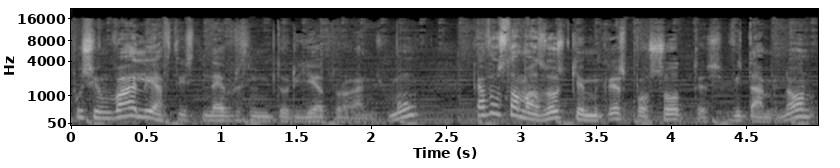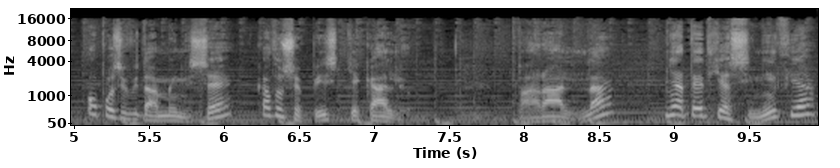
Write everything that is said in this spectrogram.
που συμβάλλει αυτή στην εύρυθμη λειτουργία του οργανισμού, καθώς θα μας δώσει και μικρές ποσότητες βιταμινών όπως η βιταμίνη C, καθώς επίσης και κάλιο. Παράλληλα, μια τέτοια συνήθεια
